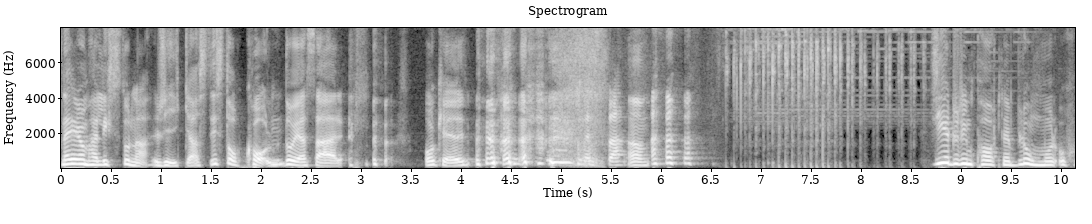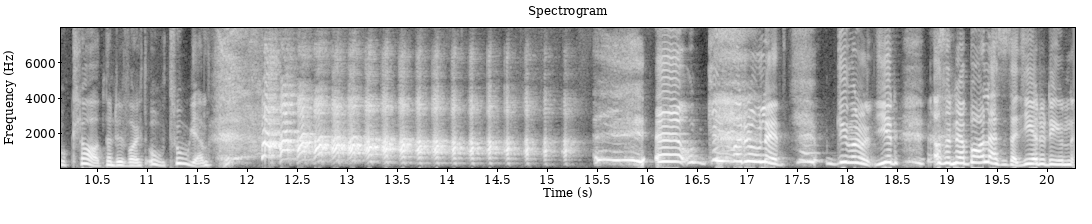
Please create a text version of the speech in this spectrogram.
När det är de här listorna, rikast i Stockholm, då är jag så här, okej. Nästa. Ja. Ger du din partner blommor och choklad när du varit otrogen? Åh gud vad roligt! Gud vad roligt. Ger, alltså när jag bara läser så här, ger du din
